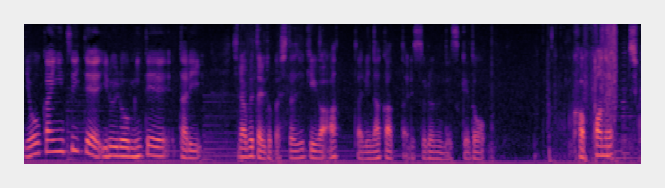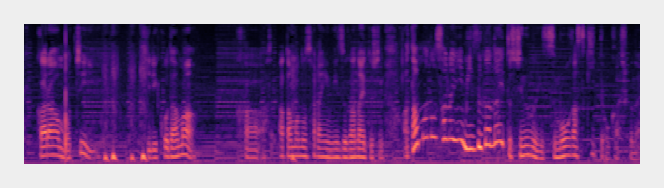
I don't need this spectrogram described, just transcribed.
妖怪についていろいろ見てたり、調べたりとかした時期があったりなかったりするんですけど、カッパね、力持ち、切り子玉、か、頭の皿に水がないと死ぬ。頭の皿に水がないと死ぬのに相撲が好きっておかしくない？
